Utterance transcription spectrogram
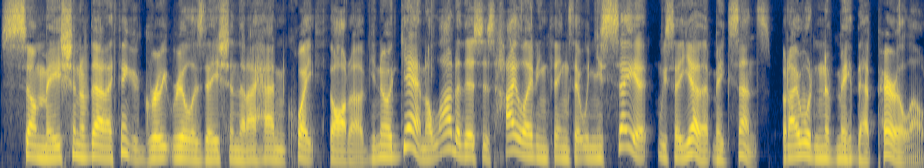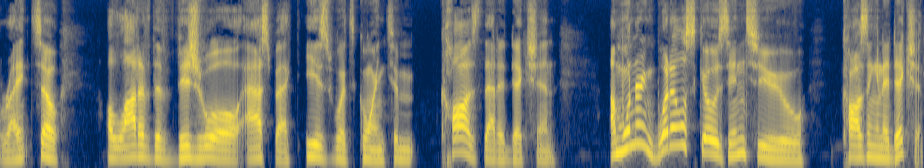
summation of that. I think a great realization that I hadn't quite thought of. You know, again, a lot of this is highlighting things that when you say it, we say, yeah, that makes sense, but I wouldn't have made that parallel, right? So a lot of the visual aspect is what's going to cause that addiction. I'm wondering what else goes into causing an addiction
